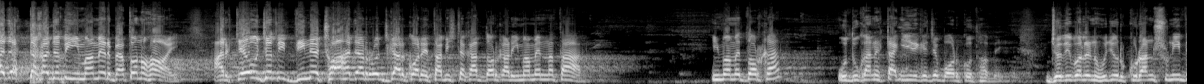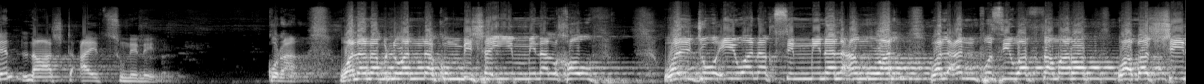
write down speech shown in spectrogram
হাজার টাকা যদি ইমামের বেতন হয়, আর কেউ যদি দিনে ছ হাজার রোজগার করে তাবিজ টাকার দরকার? ইমামের না তার? ইমামের দরকার? ও দোকানে টাঙিয়ে রেখেছে, বরকত হবে। যদি বলেন, হুজুর, কোরআন শুনি দেন লাস্ট আয়াত শুনেলেন কোরআন ولنبلونكم بشيء من الخوف والجوع ونقص من الأموال والأنفس والثمرات وبشر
